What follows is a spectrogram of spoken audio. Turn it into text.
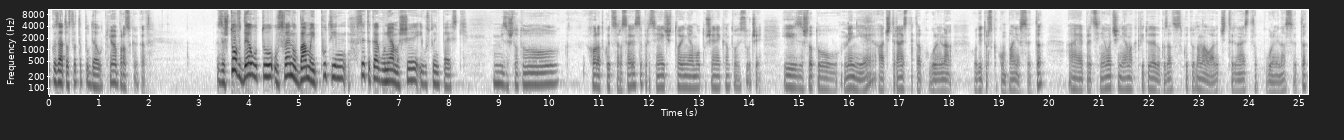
доказателствата по делото. И въпросът какъв е? Защо в делото, освен Обама и Путин, все така го нямаше и господин Певски? Ми, защото хората, които са разследвали, са преценили, че той няма отношение към този случай. И защото не ние, а 14-та по големина аудиторска компания в света е преценила, че няма каквито и да е доказателства, които да налагат 14-та по големина в света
